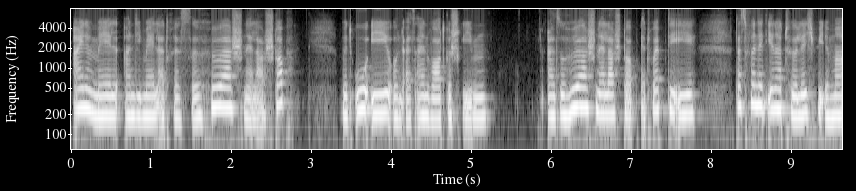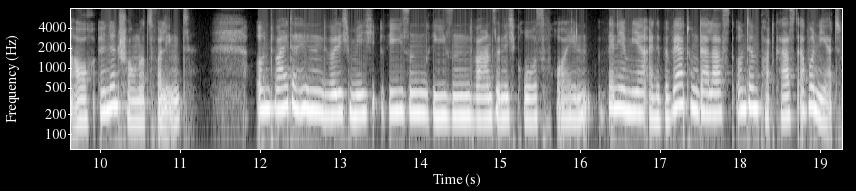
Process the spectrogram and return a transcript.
eine Mail an die Mailadresse höher, schneller, stopp mit OE und als ein Wort geschrieben also höher, schneller, stopp at web.de. Das findet ihr natürlich wie immer auch in den Shownotes verlinkt. Und weiterhin würde ich mich riesen, riesen, wahnsinnig groß freuen, wenn ihr mir eine Bewertung da lasst und den Podcast abonniert.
